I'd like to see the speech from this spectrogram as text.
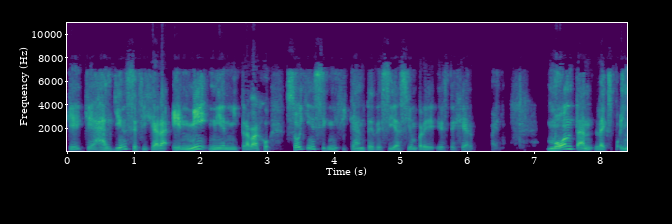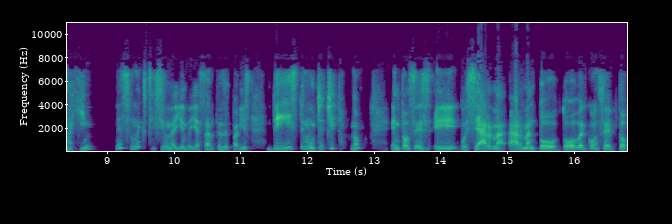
que, que alguien se fijara en mí ni en mi trabajo. Soy insignificante, decía siempre este Herb. Bueno, montan la expo, imagínense una exposición ahí en Bellas Artes de París de este muchachito, ¿no? Entonces, eh, pues se arma, arman todo, todo el concepto,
